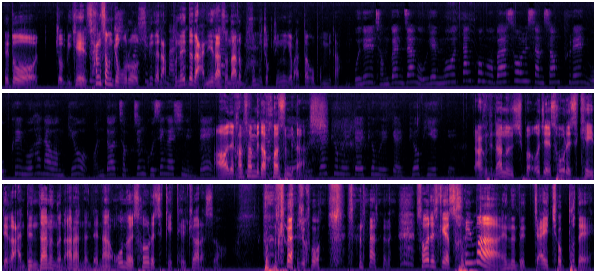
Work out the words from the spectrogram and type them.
그래도 좀 이렇게 상성적으로 수비가 나쁜 애들은 아니라서 나는 무승부 쪽 찍는 게 맞다고 봅니다. 음. 오늘 정관장 오해무 땅콩오바 서울 삼성 프렌 오클무 하나원표 언더 적중 고생하시는데 아, 네, 감사합니다. 고맙습니다. 아 근데 나는 씨발 어제 서울 SK 내가 안 된다는 건 알았는데 난 오늘 서울 SK 될 줄 알았어. 그래가지고 나는 서울 SK가 설마 했는데 짜이 접부대.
